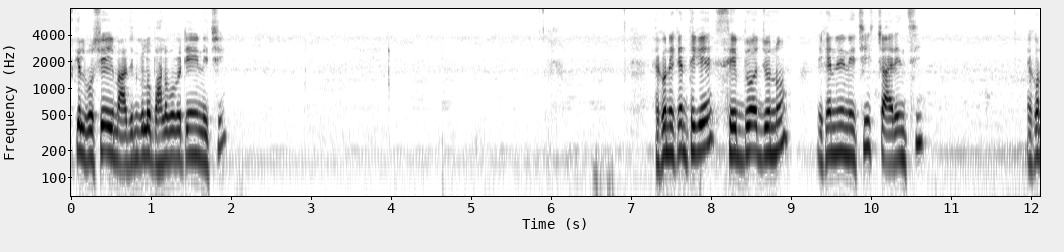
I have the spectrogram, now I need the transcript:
স্কেল বসে এই মার্জিনগুলো ভালোভাবে টেনে নিচ্ছি। এখন এখান থেকে সেপ দেওয়ার জন্য এখানে নিয়েছি চার ইঞ্চি। এখন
